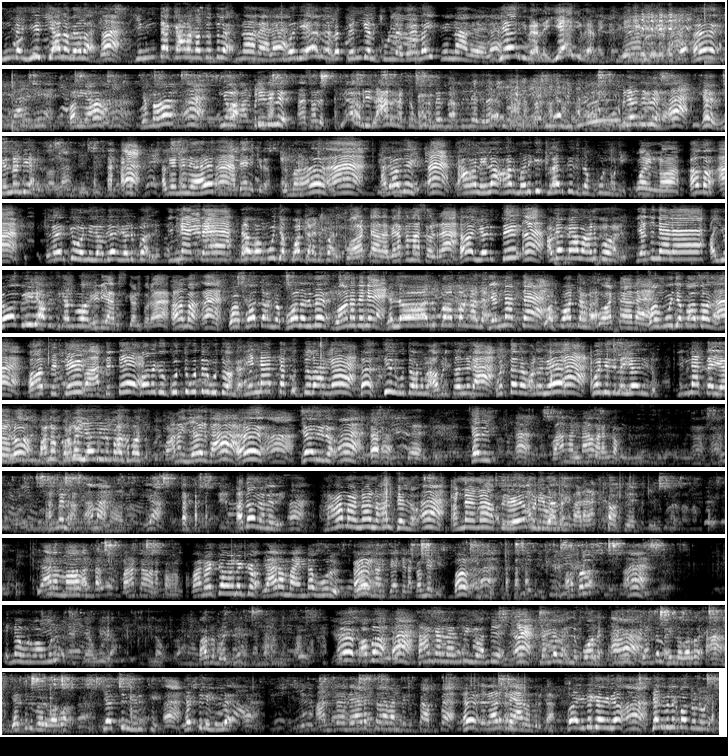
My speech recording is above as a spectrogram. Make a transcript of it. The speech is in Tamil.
இந்த ஈஸியான வேலை. இந்த காலகட்டத்துல என்ன வேலை? ஒரே வேலை பெண்களுக்கு உள்ள வேலை. என்ன வேலை? ஏரி வேலை ஏரி வேலை. வரியா? ஏம்மா? இங்க வா இப்படி நில்லு. சொல்லு. அப்படி லாடம் கட்ட போற மாதிரி நடந்துக்கிட்டே இருக்கிற? இப்படியே நில்லு. ஆ. ஏய் நில்லண்டி. ஆ, அப்படியே நில்லு. அப்படியே நிக்கிறோம். ஏம்மா? ஆ, அதாவது காலையில ஆறு மணிக்கு கிளர்க்கு கிட்ட போன் பண்ணி. போயிடணும். ஆமா. கிளர்க்கு ஒண்ணு அப்படியே எடுப்பாரு. உன் மூஞ்ச போட்டா எடுப்பாரு. போட்டாவ விளக்கமா சொல்ற? எடுத்து. அப்படியே மேல அனுப்புவாரு. எது மேல? ஐயோ பிடி ஆபீஸ்க்கு அனுப்புவாரு. வீடியோ ஆபீஸ்க்கு அனுப்புறா? ஆமா. உன் போட்டோ அங்க போனதுமே போனதுமே? எல்லாரும் பாப்பாங்க அத. என்னத்த? உன் போட்டாங்க. போட்டாவ? உன் மூஞ்ச பாப்பாங்க ஆ. பார்த்துட்டு பார்த்துட்டு? உனக்கு குத்து குத்துன்னு குத்துவாங்க. என்னத்த குத்துவாங்க? ஏய், சீல் குத்துவாங்கம்மா. அப்படி சொல்லுடா. குத்தன உடனே. ஒன்னு இதுல ஏறிடும். என்னத்த ஏறும்? பணம் பணம் ஏறிடும் மாசம் மாசம். பணம் ஏறுதா. ஏறிடும். சரி. சரி. வாங்கண்ணா வணக்கம். அண்ணனா? ஆமா. அதான் நல்லது. மாமான்னா நாள் செல்லும். ஆ. அண்ணான்னா அப்பவே முடிவாங்க வணக்கம். யாரம்மா வந்தா? வணக்கம் வணக்கம் வணக்கம். வணக்கம் யாரம்மா எந்த ஊரு. நான் கேட்டேன் கம்யூனிட்டி ஆ. என்ன ஊர்? உன் ஊரு? ஊரா என்ன ஊரா? மறந்து போச்சு. ஏ பாப்பா. சாயங்காலம் இருந்து இங்க வந்து. எந்த லைன்ல போறேன். எந்த லைன்ல வர்றேன். எத்தனை பேர் வர்றோம்? எத்தனை இருக்கு. எத்தனை இல்ல? அந்த வேடத்துல வந்துக்கிட்டு அப்ப. இந்த வேடத்துல யார் வந்திருக்கா? இதை கேக்குறியா? விளக்கமா சொல்ல முடியா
